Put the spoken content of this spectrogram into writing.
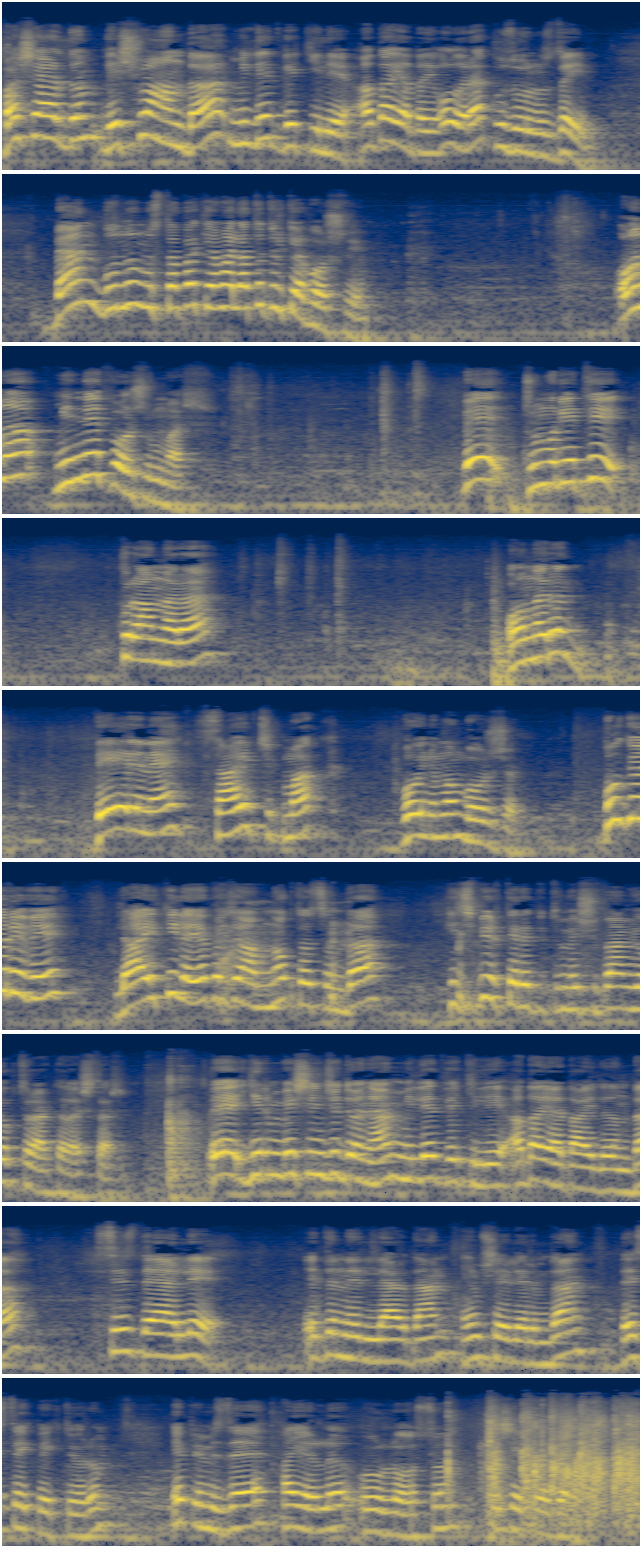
başardım ve şu anda milletvekili aday adayı olarak huzurunuzdayım. Ben bunu Mustafa Kemal Atatürk'e borçluyum. Ona minnet borcum var ve Cumhuriyeti kuranlara onların değerine sahip çıkmak boynumun borcu. Bu görevi layıkıyla yapacağım noktasında hiçbir tereddütüm ve şüphem yoktur arkadaşlar. Ve 25. dönem milletvekili aday adaylığında siz değerli Edirnelilerden, hemşerilerimden destek bekliyorum. Hepimize hayırlı uğurlu olsun. Teşekkür ederim.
